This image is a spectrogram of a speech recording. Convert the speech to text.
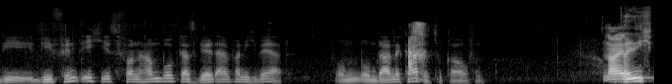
die, die finde ich, ist von Hamburg das Geld einfach nicht wert, um, um da eine Karte Ach. zu kaufen. Nein. Wenn ich,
